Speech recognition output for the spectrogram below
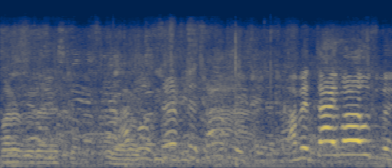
bardzo daleko. Aby time out być!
